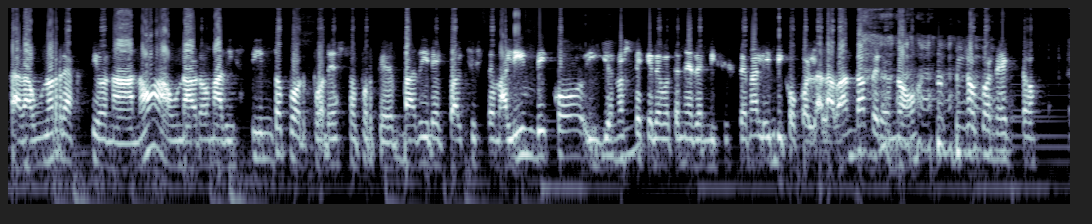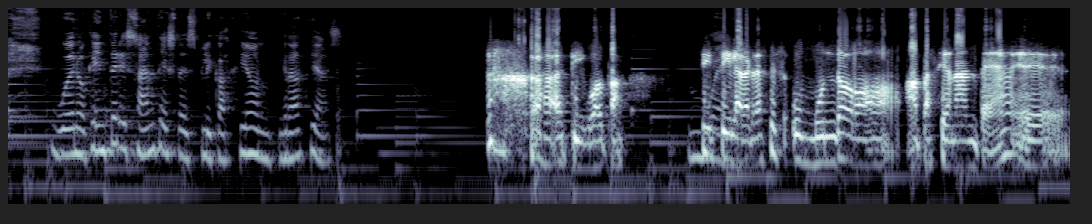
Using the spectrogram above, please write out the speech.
cada uno reacciona ¿no? a un aroma distinto por, por eso, porque va directo al sistema límbico y yo no sé qué debo tener en mi sistema límbico con la lavanda, pero no, no conecto. Bueno, qué interesante esta explicación, gracias. a ti, guapa. Sí, sí, la verdad es que es un mundo apasionante. ¿eh? Eh,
